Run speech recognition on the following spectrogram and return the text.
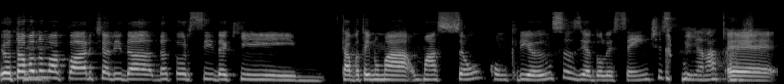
Eu estava numa parte ali da, da torcida que estava tendo uma, uma ação com crianças e adolescentes. E a Natasha. É,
